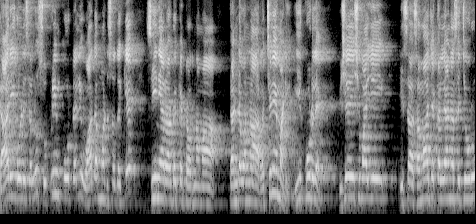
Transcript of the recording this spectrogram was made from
ಜಾರಿಗೊಳಿಸಲು ಸುಪ್ರೀಂ ಕೋರ್ಟಲ್ಲಿ ವಾದ ಮಾಡಿಸೋದಕ್ಕೆ ಸೀನಿಯರ್ ಅಡ್ವೊಕೇಟ್ ಅವ್ರ ನಮ್ಮ ತಂಡವನ್ನ ರಚನೆ ಮಾಡಿ, ಈ ಕೂಡಲೇ. ವಿಶೇಷವಾಗಿ ಈ ಸಮಾಜ ಕಲ್ಯಾಣ ಸಚಿವರು,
